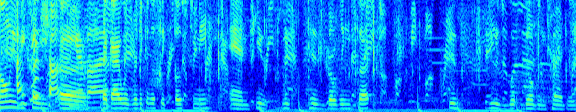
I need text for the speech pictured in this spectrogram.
only because uh, that guy was ridiculously close to me, and he's, he's his building sucked. His he was bu- building terribly.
